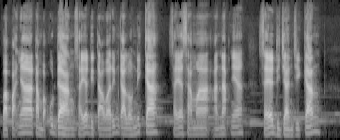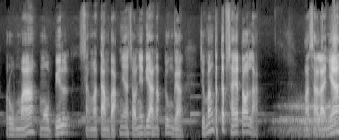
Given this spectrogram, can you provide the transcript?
bapaknya tambak udang. Saya ditawarin kalau nikah, saya sama anaknya, saya dijanjikan rumah, mobil sama tambaknya. Soalnya dia anak tunggal. Cuma tetap saya tolak. Masalahnya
